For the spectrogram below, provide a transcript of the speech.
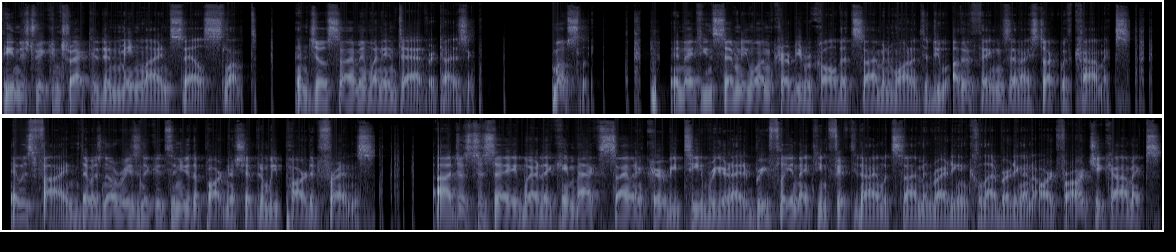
the industry contracted and mainline sales slumped, and Joe Simon went into advertising, mostly. In 1971, Kirby recalled that Simon wanted to do other things, and I stuck with comics. It was fine. There was no reason to continue the partnership, and we parted friends. Uh, just to say where they came back, Simon and Kirby team reunited briefly in 1959 with Simon writing and collaborating on art for Archie Comics.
